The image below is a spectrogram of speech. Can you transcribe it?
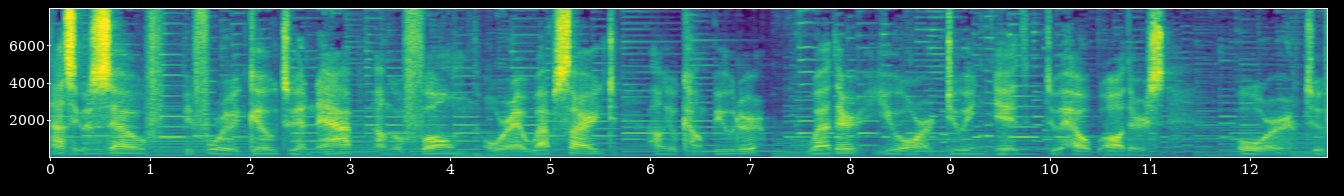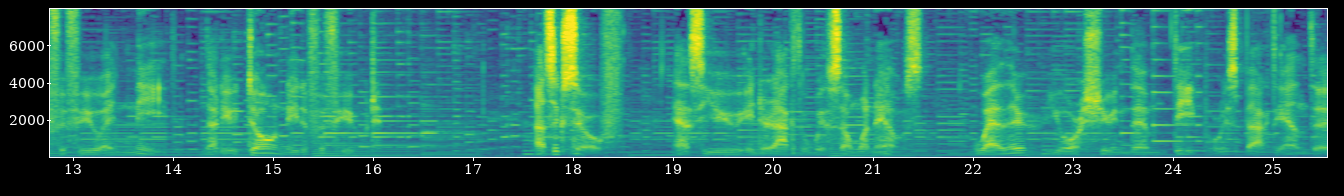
Ask yourself before you go to an app on your phone or a website on your computer whether you are doing it to help others or to fulfill a need that you don't need fulfilled. Ask yourself as you interact with someone else, whether you are showing them deep respect and uh,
